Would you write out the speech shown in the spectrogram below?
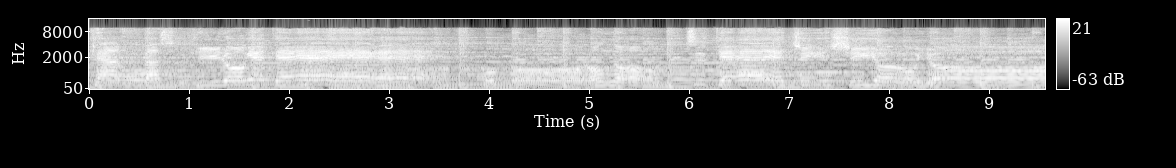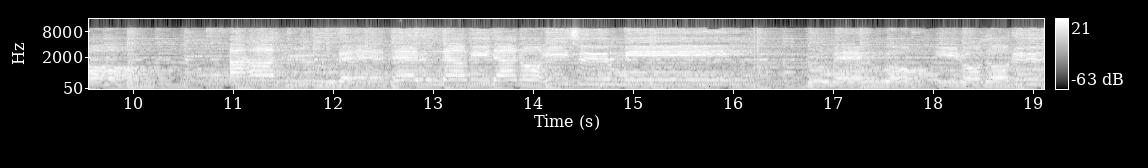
キャンバス広げて心のスケッチしようよ。溢れ出る涙の泉。譜面を彩る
